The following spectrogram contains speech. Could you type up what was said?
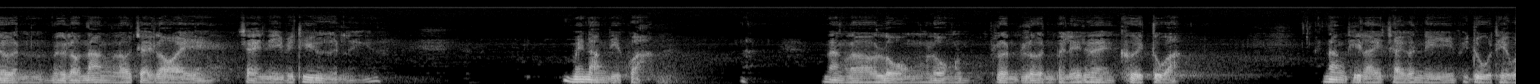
เดินหรือเรานั่งแล้วใจลอย ใจหนีไปที่อื่นอะไรเงี้ยไม่นั่งดีกว่า นั่งแล้วหลงหลงเพลินเพลินไปเรื่อยๆเคยตัว นั่งทีไรใจก็หนีไปดูเทว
